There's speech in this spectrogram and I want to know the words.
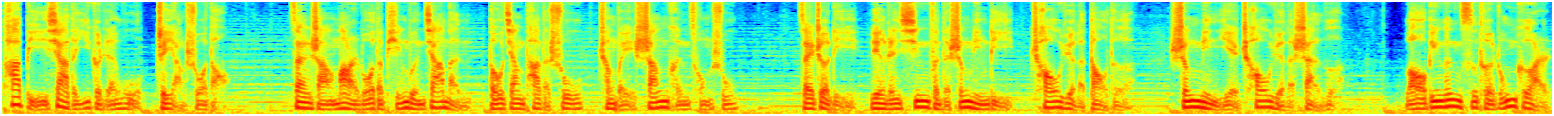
他笔下的一个人物这样说道。赞赏马尔罗的评论家们都将他的书称为“伤痕丛书”。在这里，令人兴奋的生命力超越了道德，生命也超越了善恶。老兵恩斯特·荣格尔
